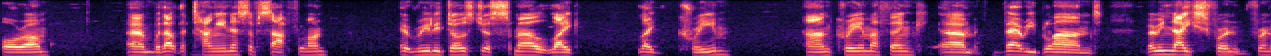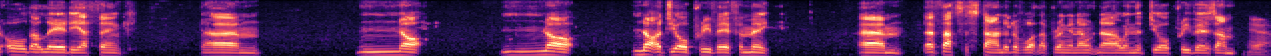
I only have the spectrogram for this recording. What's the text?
Pour Homme. Um, without the tanginess of saffron. it really does just smell like like cream, hand cream. I think um, very bland, very nice for an Mm. for an older lady. I think um, not not not a Dior Privé for me. Um, if that's the standard of what they're bringing out now in the Dior Privés, I'm Yeah.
